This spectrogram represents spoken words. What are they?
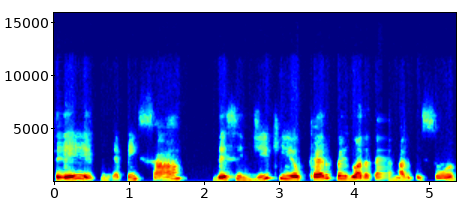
ter, pensar, decidir que eu quero perdoar determinada pessoa,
